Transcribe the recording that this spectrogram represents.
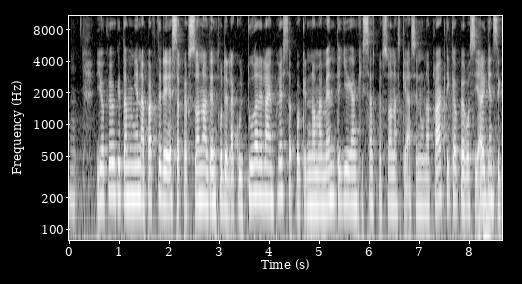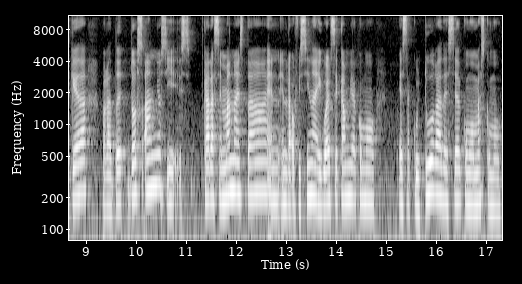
Mm. Yo creo que también aparte de esa persona dentro de la cultura de la empresa, porque normalmente llegan quizás personas que hacen una práctica, pero si alguien se queda para dos años y cada semana está en, en la oficina, igual se cambia como esa cultura de ser como más como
